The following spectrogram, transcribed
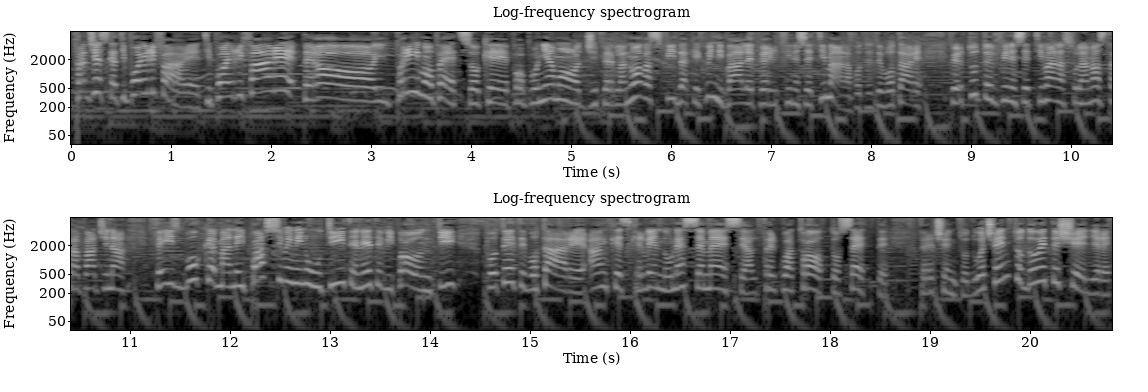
Francesca, ti puoi rifare, ti puoi rifare, però il primo pezzo che proponiamo oggi per la nuova sfida che quindi vale per il fine settimana, potete votare per tutto il fine settimana sulla nostra pagina Facebook, ma nei prossimi minuti tenetevi pronti, potete votare anche scrivendo un sms al 348 7 300 200, dovete scegliere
